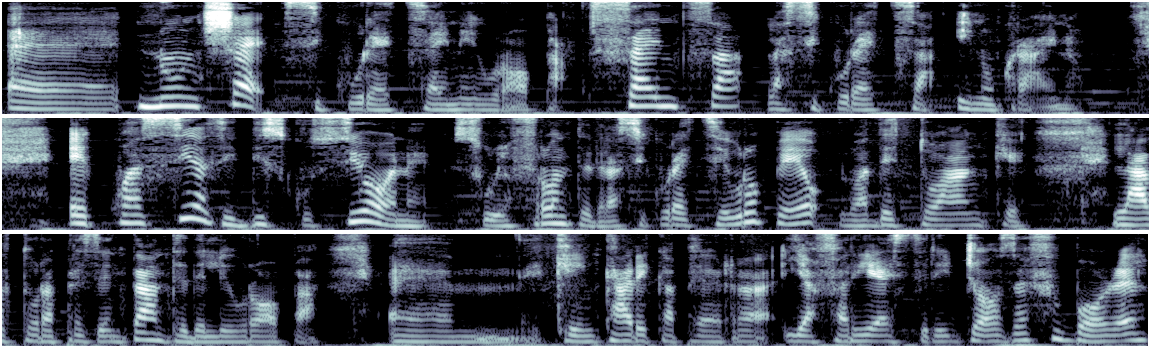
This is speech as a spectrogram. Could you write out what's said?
Eh, non c'è sicurezza in Europa senza la sicurezza in Ucraina. E qualsiasi discussione sul fronte della sicurezza europeo, lo ha detto anche l'alto rappresentante dell'Europa ehm, che incarica per gli affari esteri Joseph Borrell,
